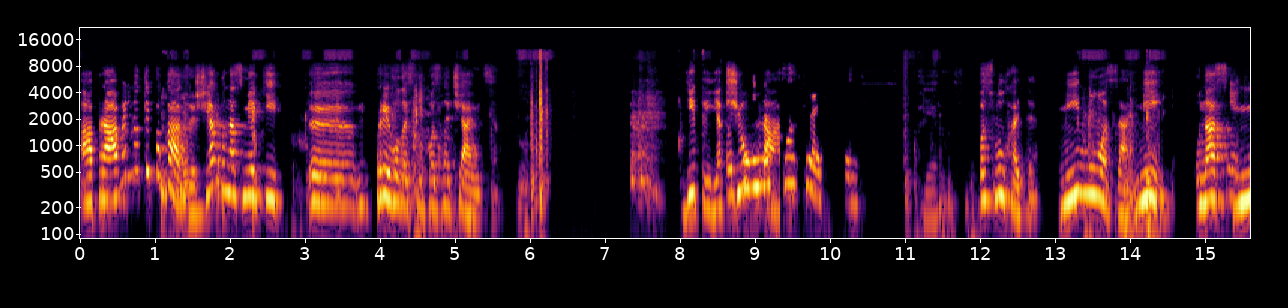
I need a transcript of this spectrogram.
А правильно ти показуєш, як у нас м'які е, приголосні позначаються? Діти, якщо в нас, послухайте, мімоза, мі, у нас м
